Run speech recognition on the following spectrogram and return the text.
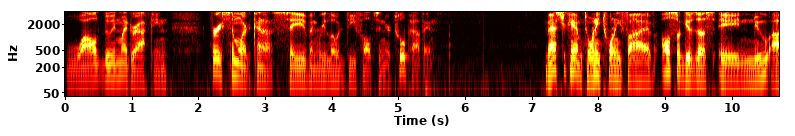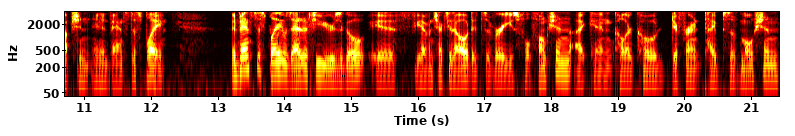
while doing my drafting, very similar to kind of save and reload defaults in your toolpathing. Mastercam 2025 also gives us a new option in Advanced Display. Advanced Display was added a few years ago. If you haven't checked it out, it's a very useful function. I can color code different types of motion.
